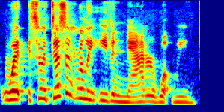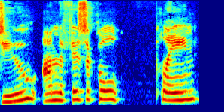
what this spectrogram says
what so it doesn't really even matter what we do on the physical plane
